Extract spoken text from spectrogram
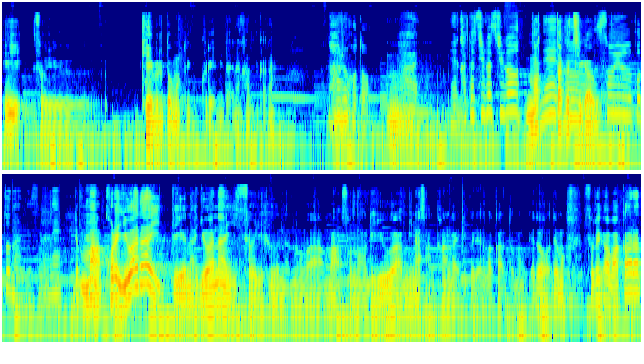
えそういうケーブルと思ってくれみたいな感じかな。なるほど、うん、はい。ね、形が違うね。全く違う、うん、そういうことなんですよね。でもまあこれ言わないっていうのは言わないそういうふうなのはまあその理由は皆さん考えてくれば分かると思うけどでもそれが分から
